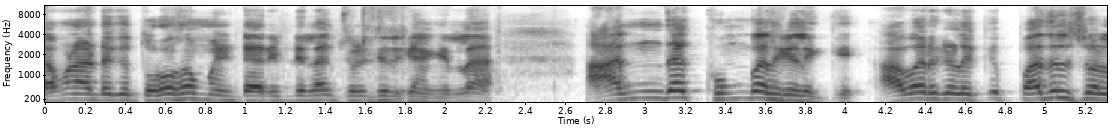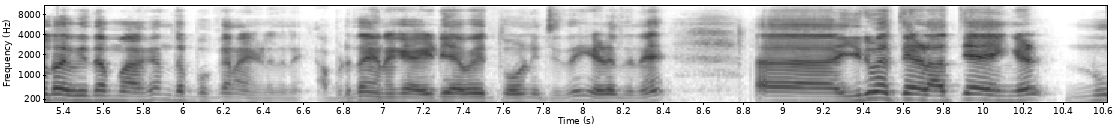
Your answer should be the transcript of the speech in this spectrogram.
தமிழ்நாட்டுக்கு துரோகம் பண்ணிட்டாரு இப்படிலாம் சொல்லிட்டு இருக்காங்கல்ல. அந்த கும்பல்களுக்கு அவர்களுக்கு பதில் சொல்கிற விதமாக இந்த புக்கை நான் எழுதினேன். அப்படிதான் எனக்கு ஐடியாவே தோணிச்சது எழுதினேன். இருபத்தேழு அத்தியாயங்கள் நூ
